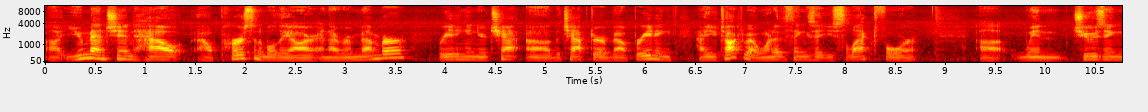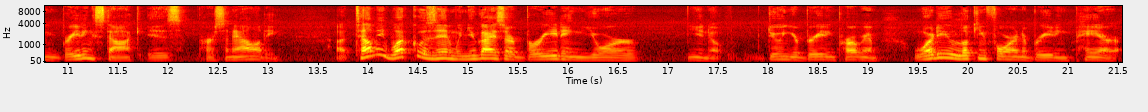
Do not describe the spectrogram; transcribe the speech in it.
Uh, you mentioned how how personable they are, and I remember reading in your chat uh, the chapter about breeding how you talked about one of the things that you select for uh, when choosing breeding stock is personality. Uh, tell me what goes in when you guys are breeding your, you know, doing your breeding program. What are you looking for in a breeding pair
